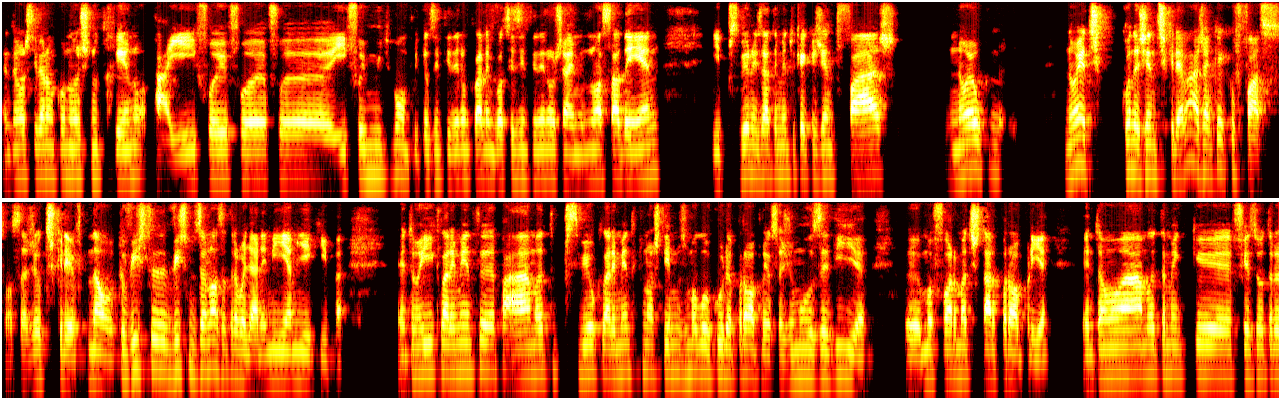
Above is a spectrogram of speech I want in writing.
Então eles estiveram connosco no terreno pá, e, foi, foi, foi, e foi muito bom, porque eles entenderam, claro, vocês entenderam já no nosso ADN e perceberam exatamente o que é que a gente faz. Não é o não é quando a gente escreve, ah, já o que é que eu faço? Ou seja, eu te escrevo. Não, tu viste, viste-nos a nós a trabalhar, a mim e a minha equipa. Então aí claramente pá, a AMA percebeu claramente que nós temos uma loucura própria, ou seja, uma ousadia, eh, uma forma de estar própria. Então a AMA também que fez outra,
